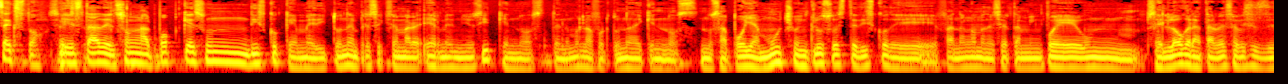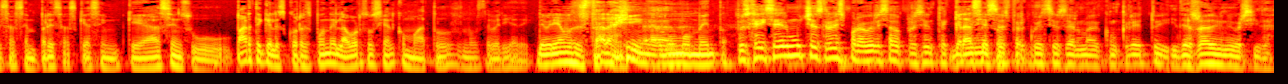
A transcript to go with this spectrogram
sexto. Sexto. Y está del Son al Pop, que es un disco que me editó una empresa que se llama Hermes Music, que nos tenemos la fortuna de que nos, nos apoya mucho. Incluso este disco de Fandango Amanecer también fue un... Se logra tal vez a veces de esas empresas que hacen, que hacen su parte que les corresponde labor social como a todos nos debería de... Deberíamos estar ahí en algún momento. Pues Geisel, muchas gracias por haber estado presente aquí Gracias en estas frecuencias de Alma de Concreto y de Radio Universidad.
